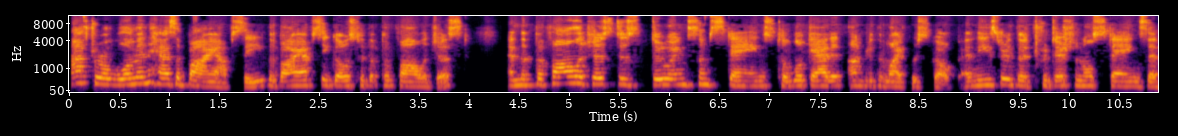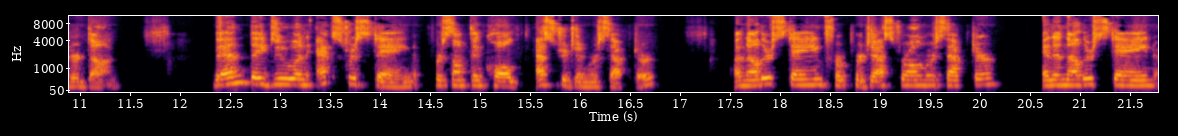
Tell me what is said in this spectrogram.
After a woman has a biopsy, the biopsy goes to the pathologist. And the pathologist is doing some stains to look at it under the microscope. And these are the traditional stains that are done. Then they do an extra stain for something called estrogen receptor, another stain for progesterone receptor, and another stain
